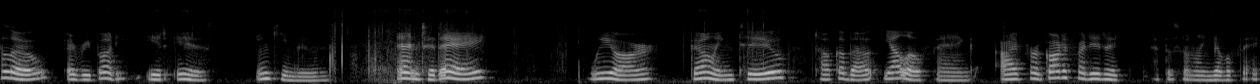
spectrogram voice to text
Hello, everybody. It is Inky Moon, and today we are going to talk about Yellowfang. I forgot if I did an episode on Yellowfang,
